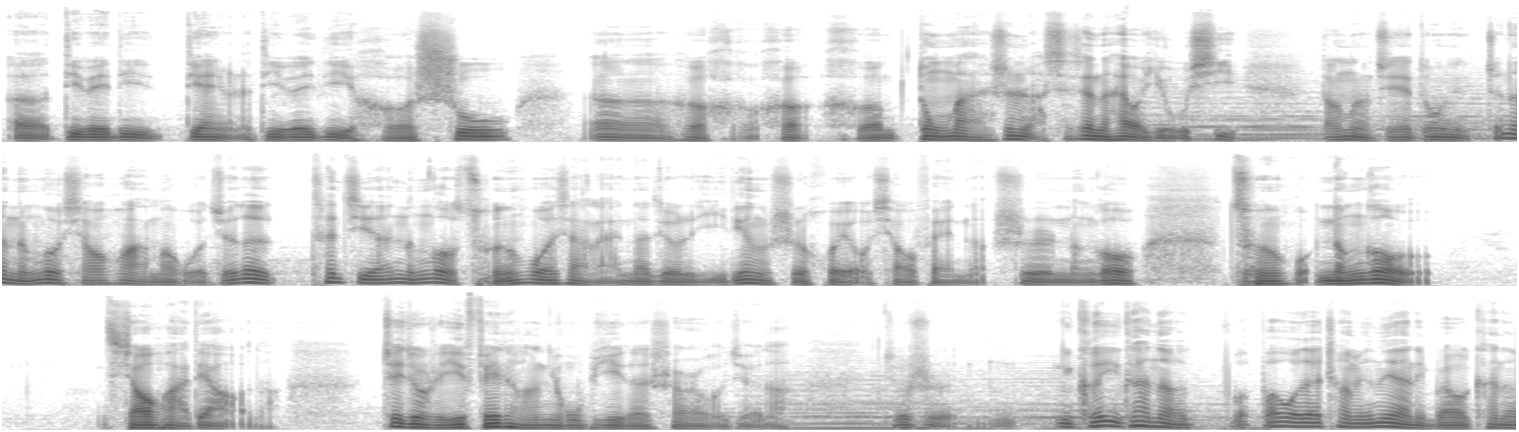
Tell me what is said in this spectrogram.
呃 DVD、电影的 DVD 和书。呃，和和和和动漫，甚至现在还有游戏等等这些东西，真的能够消化吗？我觉得它既然能够存活下来，那就是一定是会有消费的，是能够存活、能够消化掉的。这就是一非常牛逼的事儿。我觉得，就是你可以看到，包包括在唱片店里边，我看到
